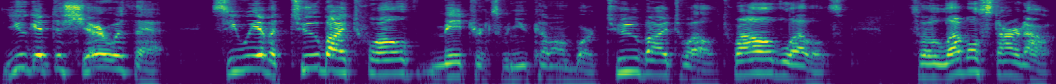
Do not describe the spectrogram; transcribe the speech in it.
You get to share with that. See, we have a 2 by 12 matrix when you come on board. 2 by 12, 12 levels. So the levels start out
